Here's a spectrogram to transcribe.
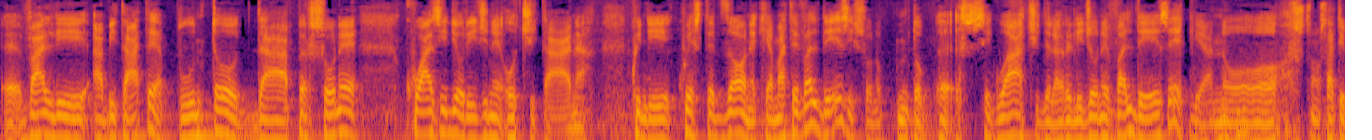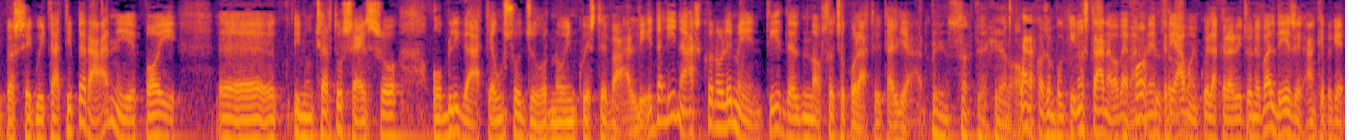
eh, valli abitate appunto da persone quasi di origine occitana. Quindi queste zone chiamate valdesi sono appunto eh, seguaci della religione valdese che hanno, sono stati perseguitati per anni e poi eh, in un certo senso obbligati a un soggiorno in queste valli e da lì nascono le menti del nostro cioccolato italiano. Pensate che roba. È una cosa un pochino strana, vabbè, ma non entriamo in quella che è la regione valdese, anche perché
